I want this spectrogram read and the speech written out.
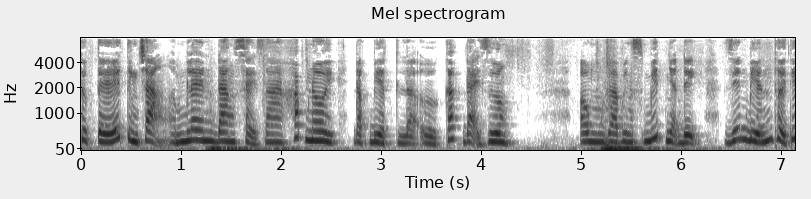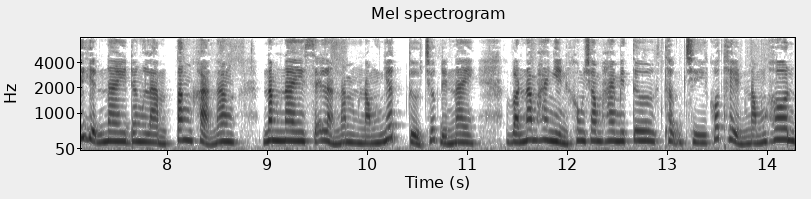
Thực tế, tình trạng ấm lên đang xảy ra khắp nơi, đặc biệt là ở các đại dương. Ông Gavin Smith nhận định diễn biến thời tiết hiện nay đang làm tăng khả năng năm nay sẽ là năm nóng nhất từ trước đến nay và năm 2024 thậm chí có thể nóng hơn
